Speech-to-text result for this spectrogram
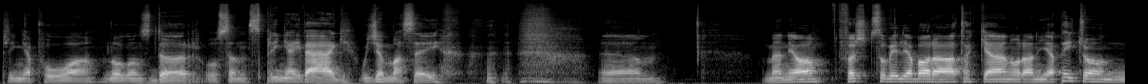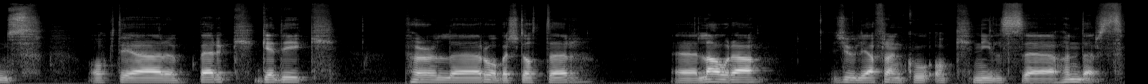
plinga på någons dörr och sen springa iväg och gömma sig. Ehm, men ja, först så vill jag bara tacka några nya patrons. Och det är Berk Gedik, Pearl Robertsdotter, Laura Julia Franco och Nils eh, Hunders.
